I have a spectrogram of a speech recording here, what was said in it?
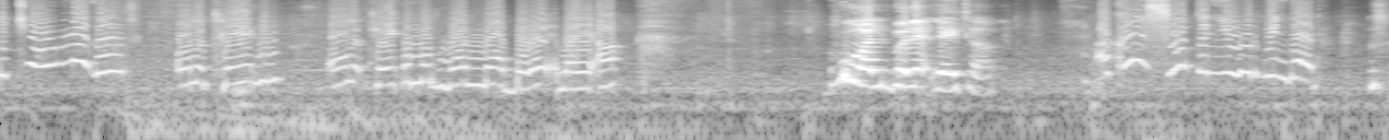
Visit your mother. All it taken, all it taken was one more bullet later. One bullet later. I could have shot then you would have been dead.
